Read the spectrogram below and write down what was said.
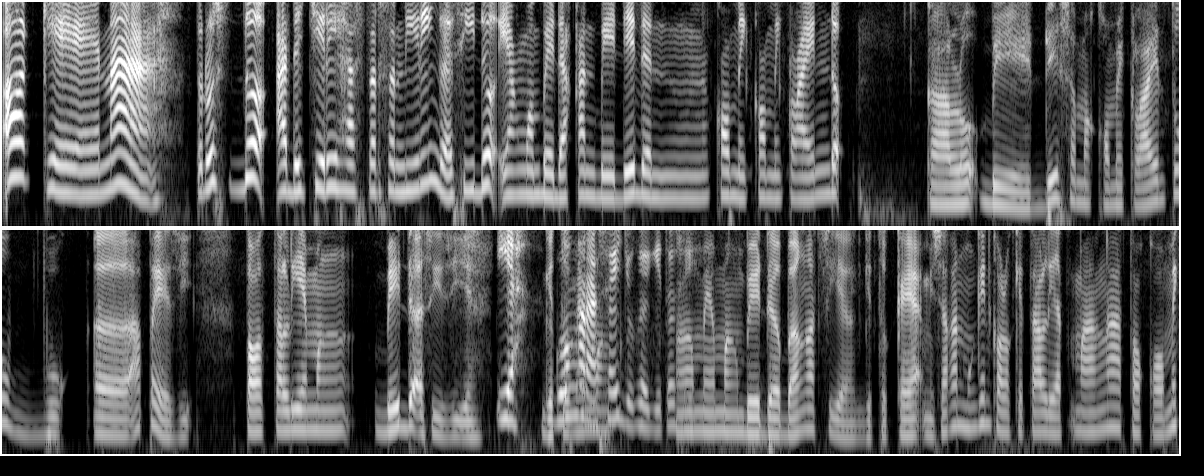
Oke, nah terus dok ada ciri khas tersendiri nggak sih dok yang membedakan BD dan komik-komik lain dok? kalau BD sama komik lain tuh buk eh, apa ya sih totally emang beda sih Zi ya Iya, Gitu, gue ngerasa juga gitu sih. Eh, memang beda banget sih ya gitu kayak misalkan mungkin kalau kita lihat manga atau komik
